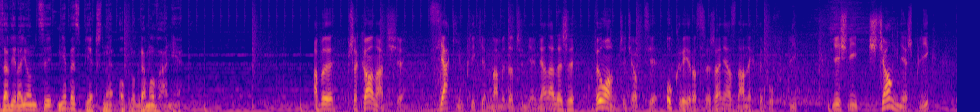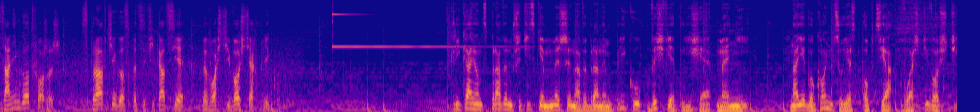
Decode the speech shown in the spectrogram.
zawierający niebezpieczne oprogramowanie. Aby przekonać się, z jakim plikiem mamy do czynienia, należy wyłączyć opcję ukryj rozszerzenia znanych typów pliku. Jeśli ściągniesz plik, zanim go otworzysz, sprawdź jego specyfikację we właściwościach pliku. Klikając prawym przyciskiem myszy na wybranym pliku wyświetli się menu. Na jego końcu jest opcja Właściwości.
